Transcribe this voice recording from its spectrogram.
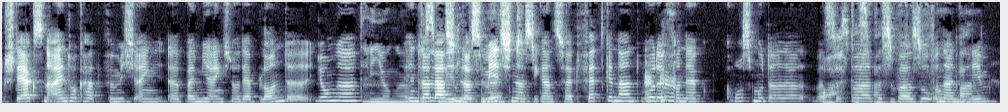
stärksten Eindruck hat für mich ein, äh, bei mir eigentlich nur der blonde Junge, der Junge hinterlassen. Das Mädchen, das, Mädchen, das die ganze Zeit fett genannt wurde von der Großmutter, was oh, das war. Das war, das so, war so unangenehm.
